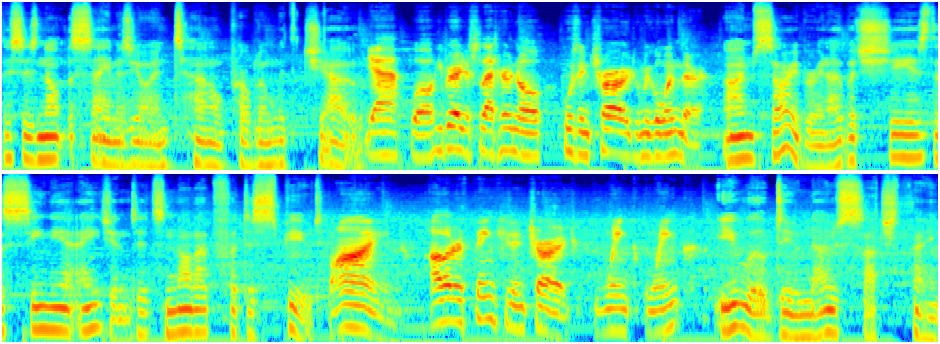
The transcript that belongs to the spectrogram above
This is not the same as your internal problem with Joe. Yeah, well, you better just let her know who's in charge when we go in there. I'm sorry, Bruno, but she is the senior agent. It's not up for dispute. Fine. I'll let her think she's in charge. Wink, wink. You will do no such thing.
